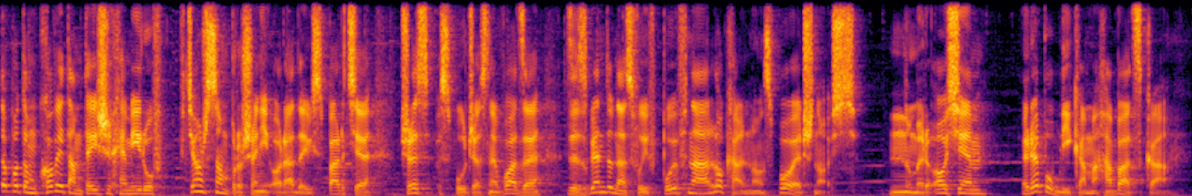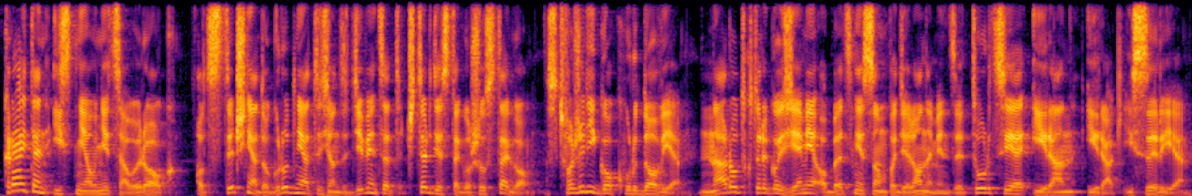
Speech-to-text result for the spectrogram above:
to potomkowie tamtejszych emirów wciąż są proszeni o radę i wsparcie przez współczesne władze ze względu na swój wpływ na lokalną społeczność. Numer 8. Republika Mahabacka. Kraj ten istniał niecały rok. Od stycznia do grudnia 1946 stworzyli go Kurdowie, naród, którego ziemie obecnie są podzielone między Turcję, Iran, Irak i Syrię.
